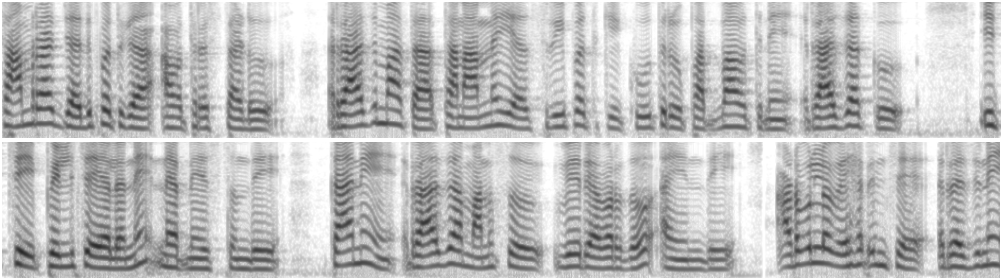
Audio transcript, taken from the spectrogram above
సామ్రాజ్య అధిపతిగా అవతరిస్తాడు. రాజమాత తన అన్నయ్య శ్రీపతికి కూతురు పద్మావతిని రాజాకు ఇచ్చి పెళ్ళి చేయాలని నిర్ణయిస్తుంది. కానీ రాజా మనసు వేరెవరిదో అయింది. అడవుల్లో విహరించే రజని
